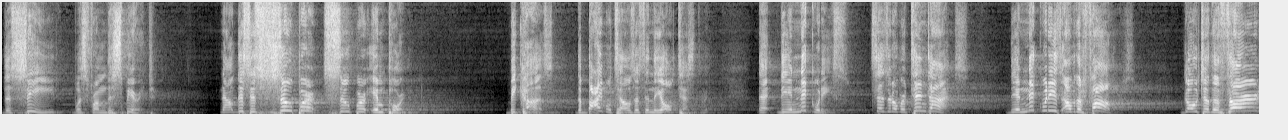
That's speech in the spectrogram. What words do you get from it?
The seed was from the Spirit. Now, this is super, super important because the Bible tells us in the Old Testament that the iniquities, says it over 10 times, the iniquities of the fathers go to the third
